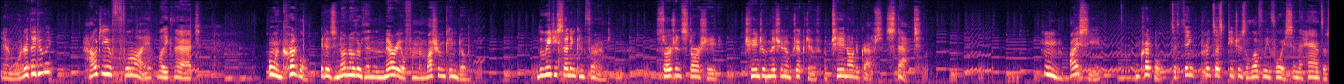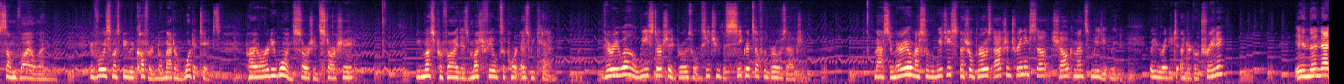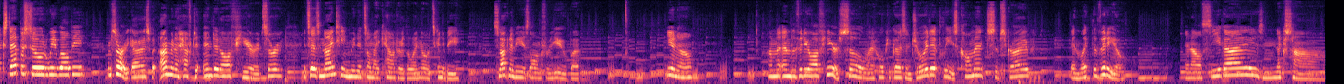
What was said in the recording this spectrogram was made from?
And what are they doing? How do you fly like that? Oh, incredible! It is none other than the Mario from the Mushroom Kingdom. Luigi sighting confirmed. Sergeant Starshade. Change of mission objective. Obtain autographs. Stat. Hmm, I see. Incredible to think Princess Peach's lovely voice in the hands of some vile enemy. Your voice must be recovered no matter what it takes. Priority 1, Sergeant Starshade. We must provide as much field support as we can. Very well, we Starshade Bros will teach you the secrets of the Bros action. Master Mario, Master Luigi, Special Bros action training shall, commence immediately. Are you ready to undergo training? In the next episode, we will be. I'm sorry, guys, but I'm gonna have to end it off here. It's sorry. It says 19 minutes on my counter, though I know it's gonna be. It's not gonna be as long for you, but you know. I'm gonna end the video off here. So I hope you guys enjoyed it. Please comment, subscribe, and like the video. And I'll see you guys next time.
